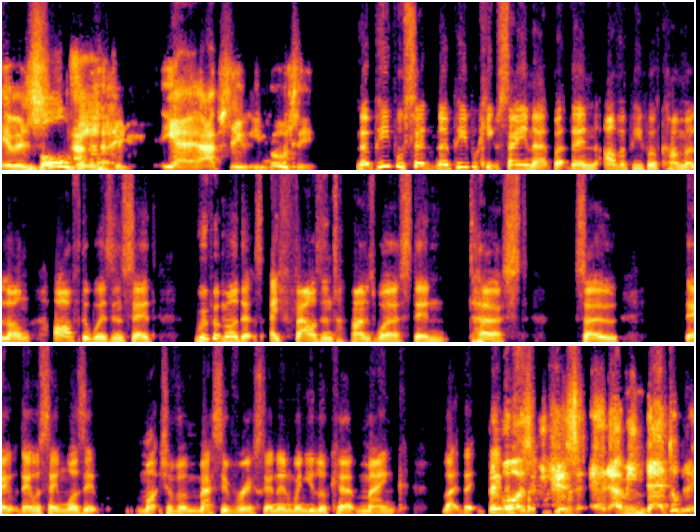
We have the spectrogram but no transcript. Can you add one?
it was Ballsy. absolute- yeah, absolutely ballsy. No, people said no. People keep saying that, but then other people have come along afterwards and said Rupert Murdoch's a thousand times worse than Hearst. So they they were saying, was it much of a massive risk? And then when you look at Mank, like they, they It was because I mean they're talking.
